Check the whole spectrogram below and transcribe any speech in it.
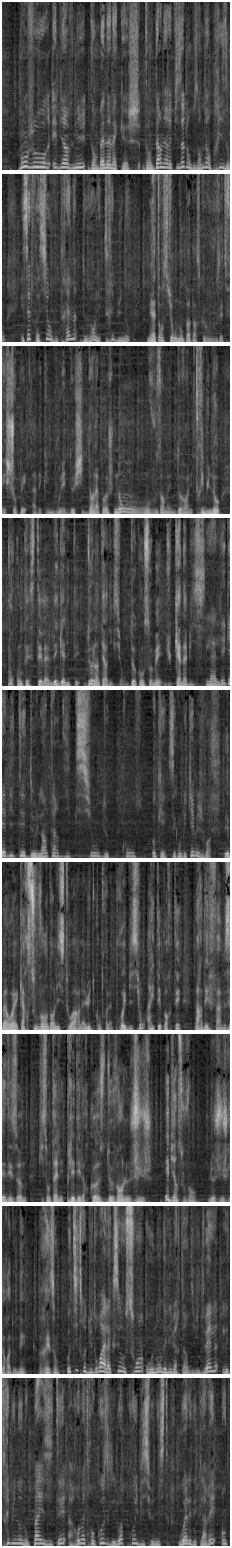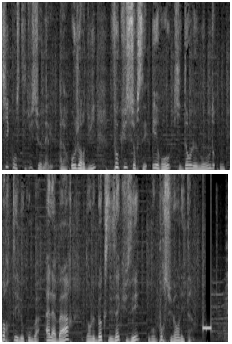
Bonjour et bienvenue dans Banana Kush. Dans le dernier épisode, on vous emmenait en prison et cette fois-ci, on vous traîne devant les tribunaux. Mais attention, non pas parce que vous vous êtes fait choper avec une boulette de shit dans la poche, non, on vous emmène devant les tribunaux pour contester la légalité de l'interdiction de consommer du cannabis. La légalité de l'interdiction de cons... Ok, c'est compliqué mais je vois. Eh ben ouais, car souvent dans l'histoire, la lutte contre la prohibition a été portée par des femmes et des hommes qui sont allés plaider leur cause devant le juge. Et bien souvent, le juge leur a donné raison. Au titre du droit à l'accès aux soins ou au nom des libertés individuelles, les tribunaux n'ont pas hésité à remettre en cause les lois prohibitionnistes ou à les déclarer anticonstitutionnelles. Alors aujourd'hui, focus sur ces héros qui, dans le monde, ont porté le combat à la barre, dans le box des accusés ou en poursuivant l'État.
